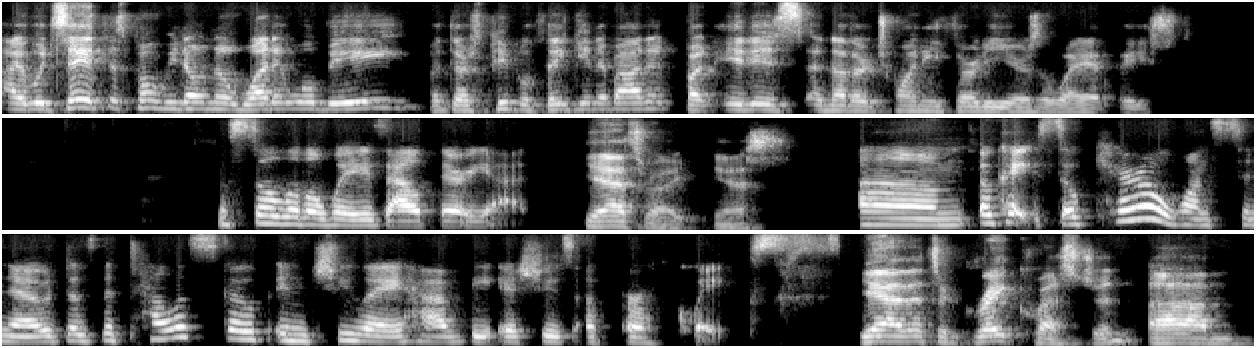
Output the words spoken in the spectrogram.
I would say at this point, we don't know what it will be, but there's people thinking about it, but it is another 20, 30 years away at least. There's still a little ways out there yet. Yeah, that's right. Yes. Um, okay, so Carol wants to know, does the telescope in Chile have the issues of earthquakes? Yeah, that's a great question. Um,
